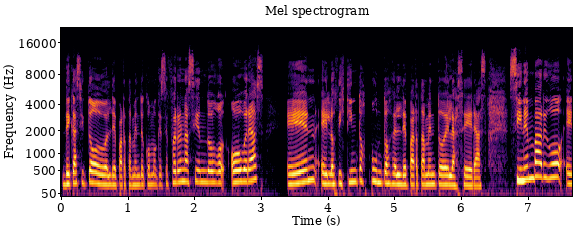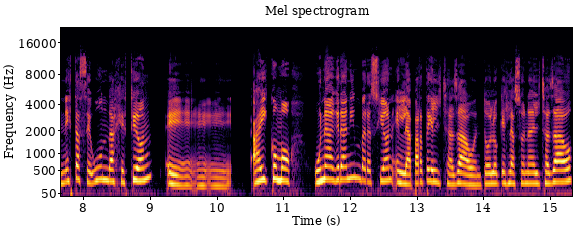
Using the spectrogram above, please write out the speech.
de casi todo el departamento, como que se fueron haciendo obras en, en los distintos puntos del departamento de las Heras. Sin embargo, en esta segunda gestión eh, hay como una gran inversión en la parte del Chayao, en todo lo que es la zona del Chayao,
